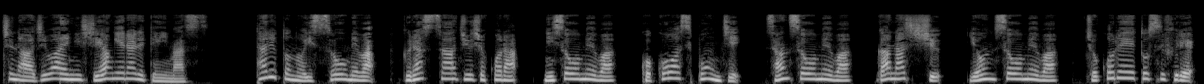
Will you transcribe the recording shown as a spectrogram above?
チな味わいに仕上げられています。タルトの1層目は、グラッサージュショコラ、2層目は、ココアスポンジ、3層目は、ガナッシュ、4層目は、チョコレートスフレ、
